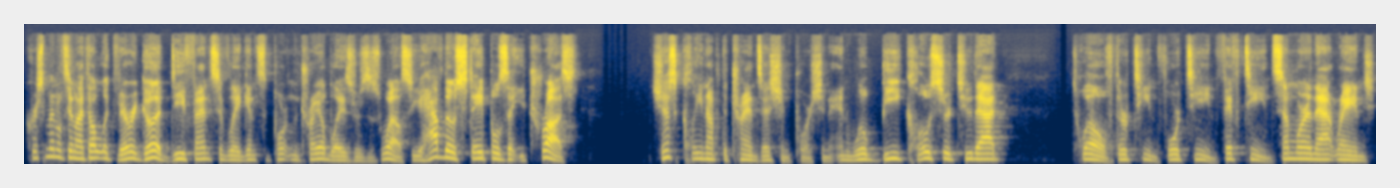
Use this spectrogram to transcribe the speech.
Khris Middleton, I thought, looked very good defensively against the Portland Trailblazers as well. So you have those staples that you trust. Just clean up the transition portion, and we'll be closer to that 12, 13, 14, 15, somewhere in that range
